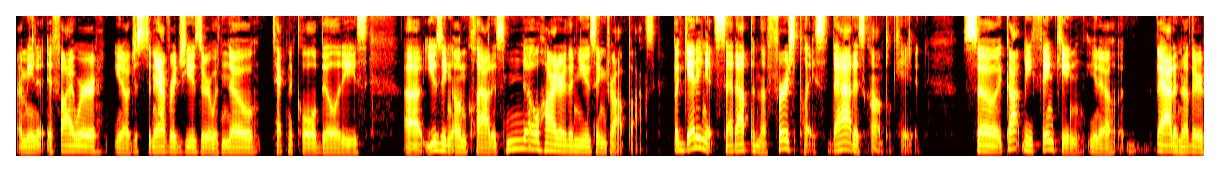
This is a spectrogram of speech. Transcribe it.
I mean, if I were, you know, just an average user with no technical abilities, uh, using OwnCloud is no harder than using Dropbox. But getting it set up in the first place, that is complicated. So it got me thinking, you know, that and other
